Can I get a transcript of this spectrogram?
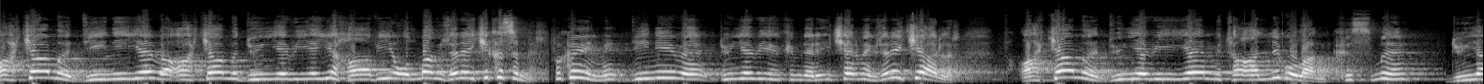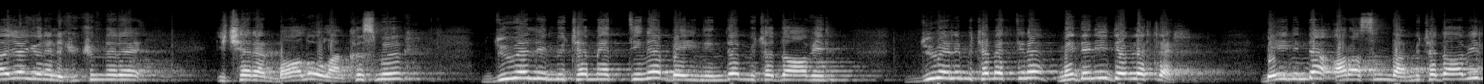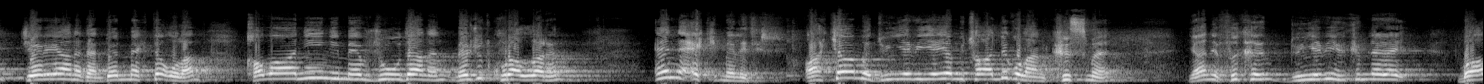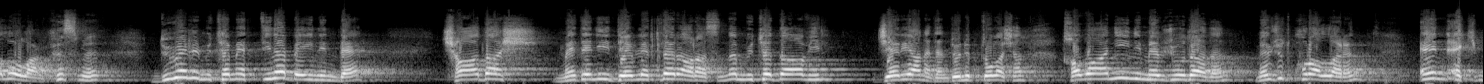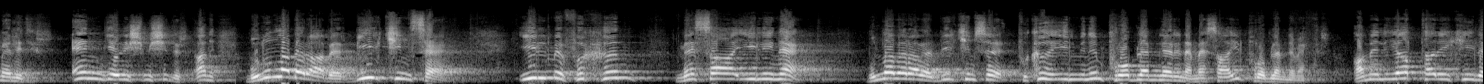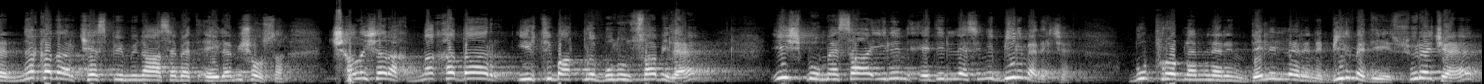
ahkamı diniye ve ahkamı dünyeviyeyi havi olmak üzere iki kısımdır. Fıkıh ilmi dini ve dünyevi hükümleri içermek üzere ikiye ayrılır. Ahkamı dünyeviye müteallik olan kısmı dünyaya yönelik hükümlere içeren, bağlı olan kısmı düveli mütemeddine beyninde mütedavil, düveli mütemeddine medeni devletler beyninde arasında mütedavil cereyan eden, dönmekte olan kavanini mevcudanın, mevcut kuralların en ekmelidir. Ahkamı dünyeviyeye müteallik olan kısmı, yani fıkhın dünyevi hükümlere bağlı olan kısmı, düveli mütemeddine beyninde çağdaş medeni devletler arasında mütedavil, cereyan eden, dönüp dolaşan kavanini mevcudanın, mevcut kuralların en ekmelidir, en gelişmişidir. Yani bununla beraber bir kimse ilmi fıkhın mesailine, bununla beraber bir kimse fıkıh ilminin problemlerine, mesail problem demektir. Ameliyat tarikiyle ne kadar kesbi münasebet eylemiş olsa, çalışarak ne kadar irtibatlı bulunsa bile, iş bu mesailin edillesini bilmedikçe, bu problemlerin delillerini bilmediği sürece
